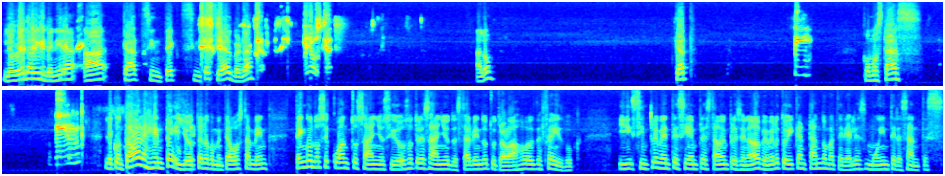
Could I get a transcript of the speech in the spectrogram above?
le doy la bienvenida a Kat Sintex, Sintexia, ¿verdad? ¿Aló? Kat, Sí, ¿cómo estás? bien. Le contaba a la gente, y yo te lo comenté a vos también, tengo no sé cuántos años y dos o tres años de estar viendo tu trabajo desde Facebook y simplemente siempre he estado impresionado. Primero te vi cantando materiales muy interesantes,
